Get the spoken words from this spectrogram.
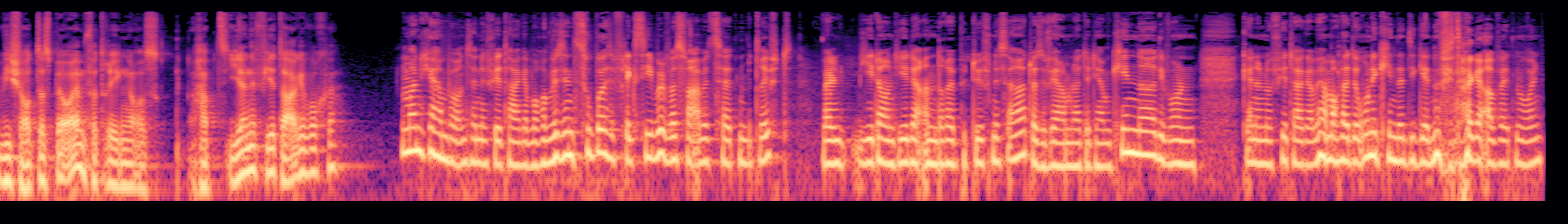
wie schaut das bei euren Verträgen aus? Habt ihr eine vier Tage Woche? Manche haben bei uns eine vier Tage Woche. Wir sind super flexibel, was so Arbeitszeiten betrifft weil jeder und jede andere Bedürfnisse hat. Also wir haben Leute, die haben Kinder, die wollen gerne nur vier Tage, aber wir haben auch Leute ohne Kinder, die gerne nur vier Tage arbeiten wollen.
